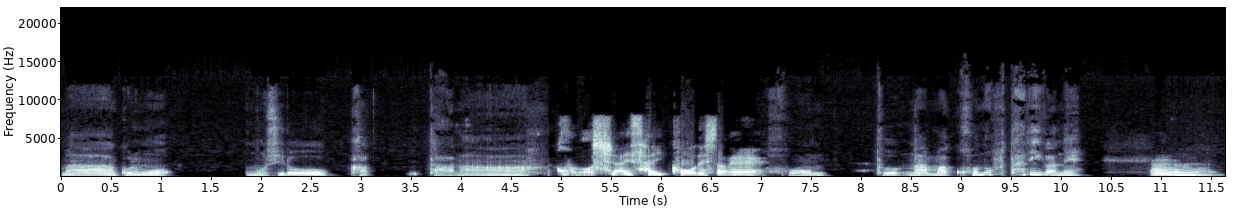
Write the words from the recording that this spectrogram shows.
まあ、これも面白かったなこの試合最高でしたね。ほんと、な、まあ、この二人がね、うん。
